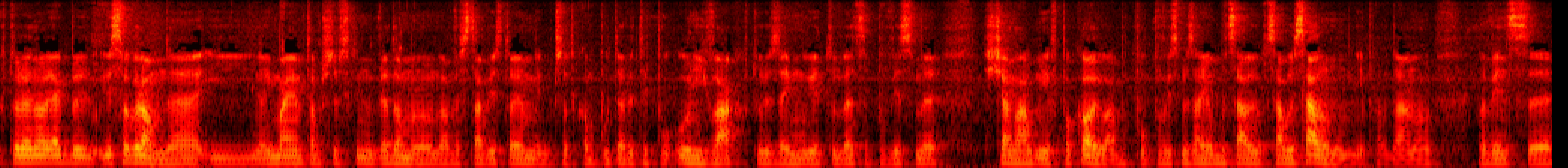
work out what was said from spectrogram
które no jakby jest ogromne i, no i mają tam przede wszystkim, no wiadomo, no, na wystawie stoją przed komputery typu Univac, który zajmuje tyle, co powiedzmy ściana u mnie w pokoju, albo powiedzmy zająłby cały, cały salon u mnie, prawda, no, no więc yy,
